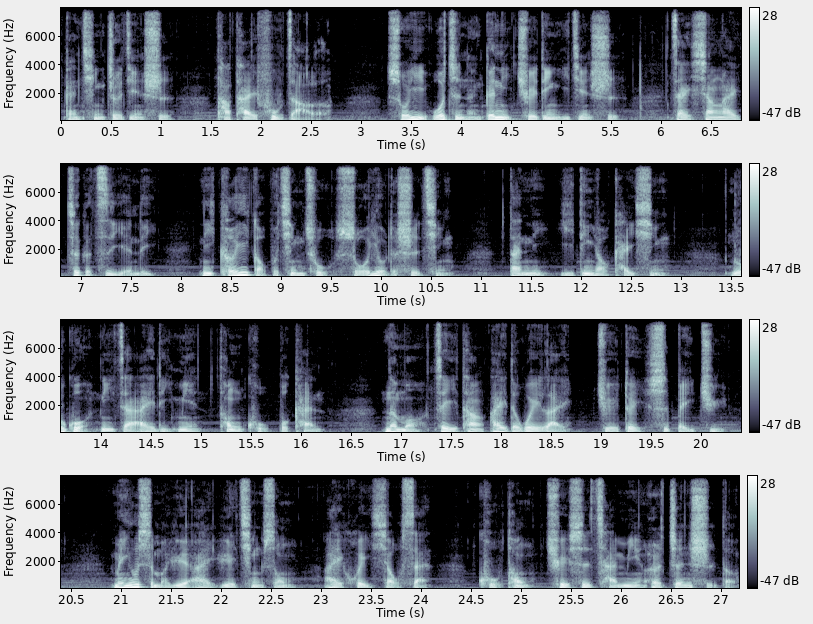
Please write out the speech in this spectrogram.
感情这件事它太复杂了，所以我只能跟你确定一件事：在“相爱”这个字眼里，你可以搞不清楚所有的事情，但你一定要开心。如果你在爱里面痛苦不堪，那么这一趟爱的未来绝对是悲剧。没有什么越爱越轻松，爱会消散。苦痛却是缠绵而真实的。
